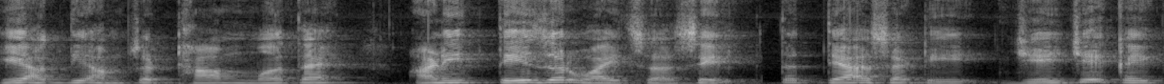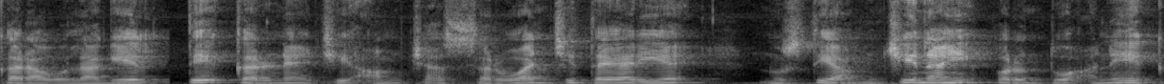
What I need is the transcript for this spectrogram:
हे अगदी आमचं ठाम मत आहे. आणि ते जर व्हायचं असेल तर त्यासाठी जे जे काही करावं लागेल ते करण्याची आमच्या सर्वांची तयारी आहे. नुसती आमची नाही परंतु अनेक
